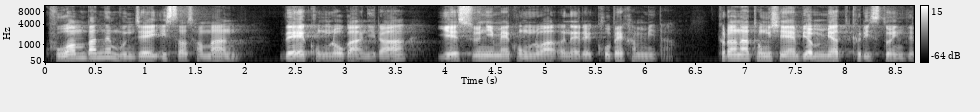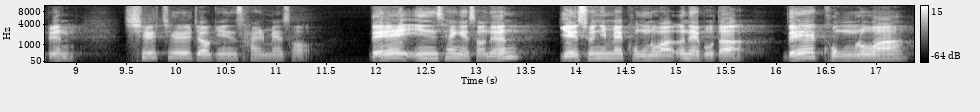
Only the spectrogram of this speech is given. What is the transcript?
구원받는 문제에 있어서만 내 공로가 아니라 예수님의 공로와 은혜를 고백합니다. 그러나 동시에 몇몇 그리스도인들은 실질적인 삶에서 내 인생에서는 예수님의 공로와 은혜보다 내 공로와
